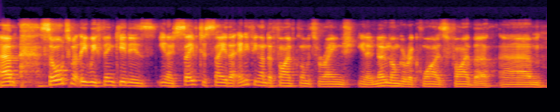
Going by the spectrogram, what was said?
Um, so ultimately, we think it is, you know, safe to say that anything under five kilometer range, you know, no longer requires fiber. Um,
